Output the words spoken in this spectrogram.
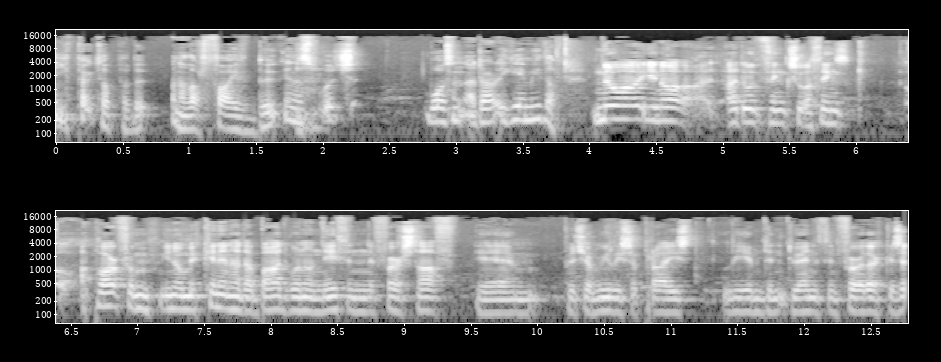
And you picked up about another five bookings, which wasn't a dirty game either. No, you know, I, I don't think so. I think apart from you know McKinnon had a bad one on Nathan in the first half, um, which I'm really surprised Liam didn't do anything further because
